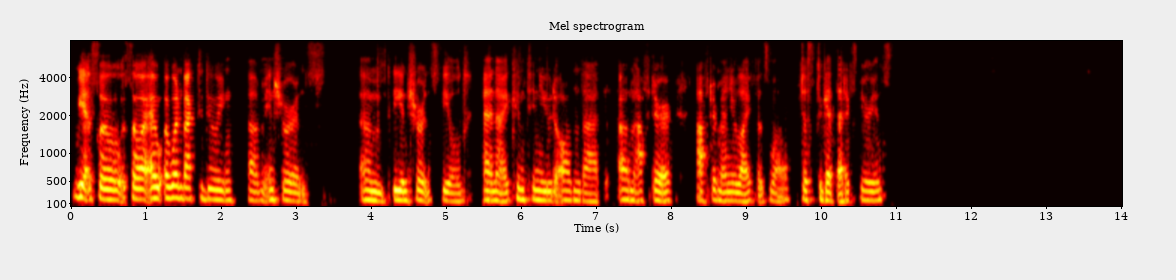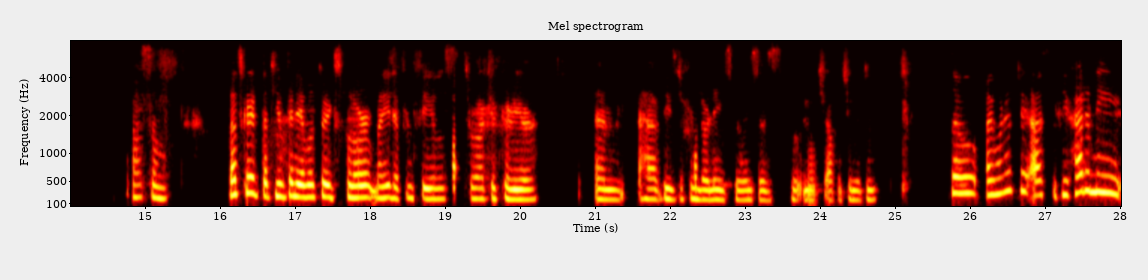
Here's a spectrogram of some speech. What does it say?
yeah, so so I, I went back to doing um, insurance, um, the insurance field, and I continued on that um, after after Manulife as well, just to get that experience. Awesome. That's great that you've been able to explore many different fields throughout your career and have these different learning experiences through each opportunity. So I wanted to ask if you had any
